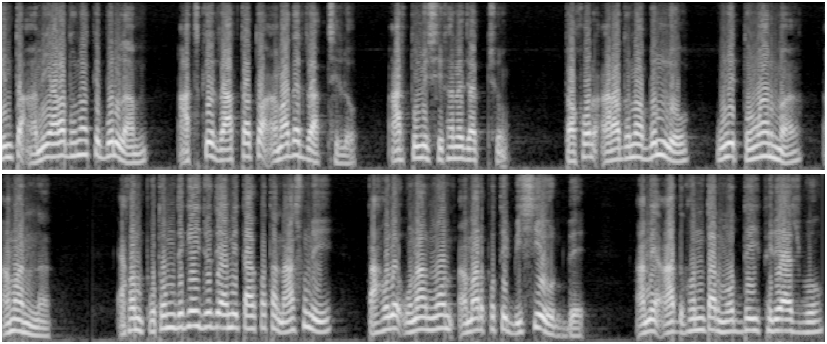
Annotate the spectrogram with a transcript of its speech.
কিন্তু আমি আরাধনাকে বললাম, আজকের রাতটা তো আমাদের রাত ছিল, আর তুমি সেখানে যাচ্ছ। তখন আরাধনা বলল, উনি তোমার মা, আমার না। এখন প্রথম দিকেই যদি আমি তার কথা না শুনি, তাহলে ওনার মন আমার প্রতি বিষিয়ে উঠবে। আমি আধ ঘণ্টার মধ্যেই ফিরে আসব।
